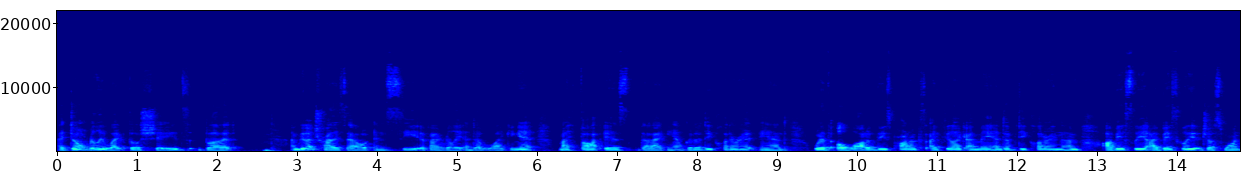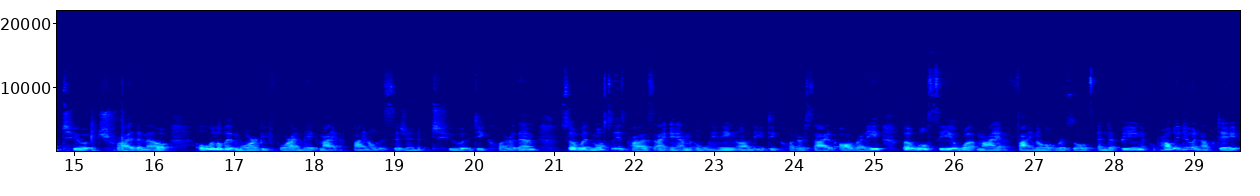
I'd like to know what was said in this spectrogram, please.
I don't really like those shades, but I'm gonna try this out and see if I really end up liking it. My thought is that I am gonna declutter it and with a lot of these products, I feel like I may end up decluttering them. Obviously, I basically just want to try them out a little bit more before I make my final decision to declutter them. So with most of these products, I am leaning on the declutter side already, but we'll see what my final results end up being. I'll probably do an update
